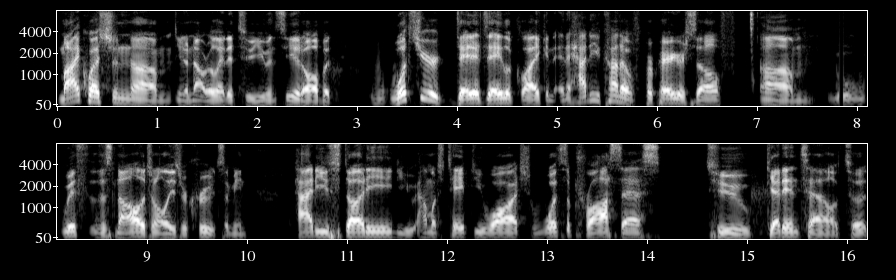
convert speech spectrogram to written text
My question, um, you know, not related to UNC at all, but what's your day to day look like, and, and how do you kind of prepare yourself um, with this knowledge and all these recruits? I mean, how do you study? Do you how much tape do you watch? What's the process to get intel, to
